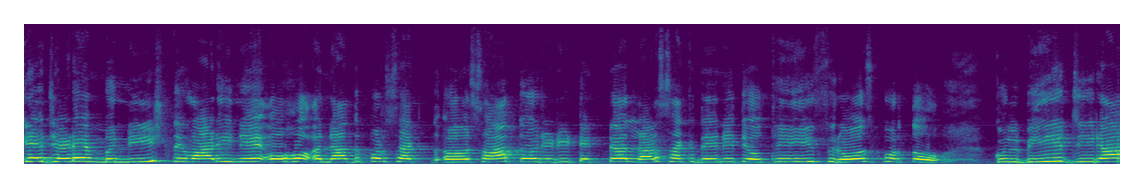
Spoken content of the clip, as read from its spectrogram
ਕਿ ਜਿਹੜੇ ਮਨੀਸ਼ ਤਿਵਾੜੀ ਨੇ ਉਹ ਆਨੰਦਪੁਰ ਸਾਹਿਬ ਤੋਂ ਜਿਹੜੀ ਟਿਕਟ ਲੜ ਸਕਦੇ ਨੇ ਤੇ ਉੱਥੇ ਹੀ ਫਿਰੋਜ਼ਪੁਰ ਤੋਂ ਕੁਲਬੀਰ ਜੀਰਾ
